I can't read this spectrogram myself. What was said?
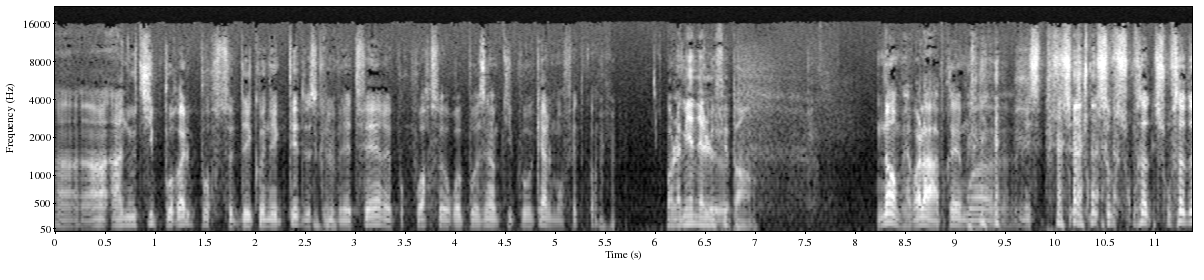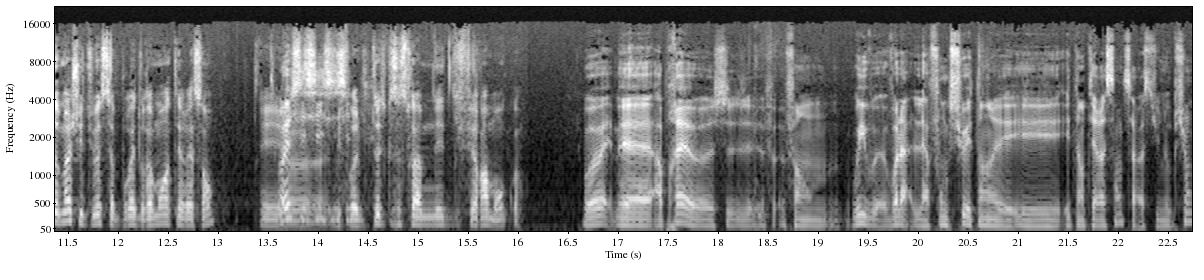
un, un, outil pour elle pour se déconnecter de ce qu'elle mhm. venait de faire et pour pouvoir se reposer un petit peu au calme en fait quoi. Mhm. Bon la mienne elle le euh, fait pas. Hein. Non mais voilà après moi euh, mais je, trouve, ça, je, trouve ça, dommage si tu veux ça pourrait être vraiment intéressant. Et, ouais, si, si, si, peut-être que ça soit amené différemment quoi. Ouais, mais après, euh, enfin, oui, voilà, la fonction est, est, intéressante, ça reste une option.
